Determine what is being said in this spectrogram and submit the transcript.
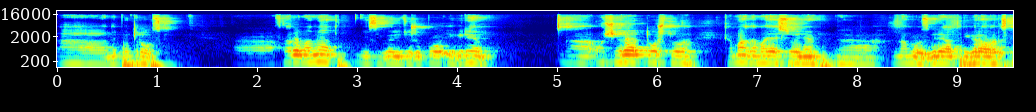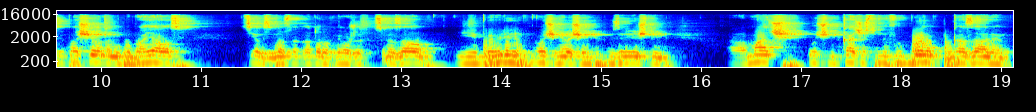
а, на Петровске. А, второй момент, если говорить уже по игре, а, очень рад то, что команда моя сегодня, а, на мой взгляд, играла раскрепощенно, не побоялась тех звезд, о которых я уже сказал, и провели очень-очень зрелищный а, матч, очень качественный футбол показали,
